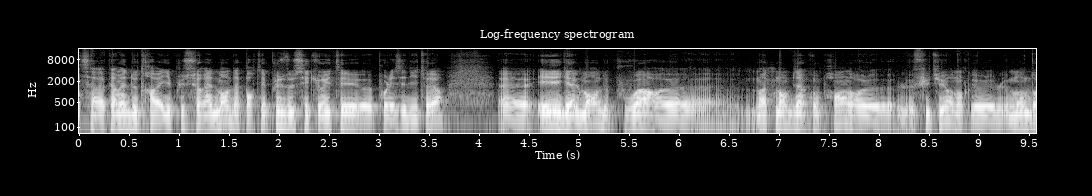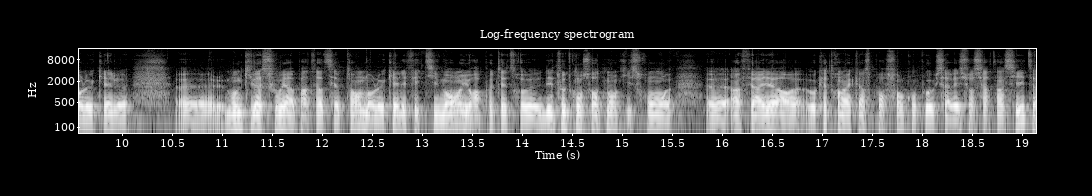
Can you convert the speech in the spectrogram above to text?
Ça va permettre de travailler plus sereinement, d'apporter plus de sécurité pour les éditeurs. Euh, et également de pouvoir euh, maintenant bien comprendre le, futur, donc le, monde dans lequel, euh, le monde qui va s'ouvrir à partir de septembre, dans lequel effectivement il y aura peut-être des taux de consentement qui seront inférieurs aux 95% qu'on peut observer sur certains sites,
